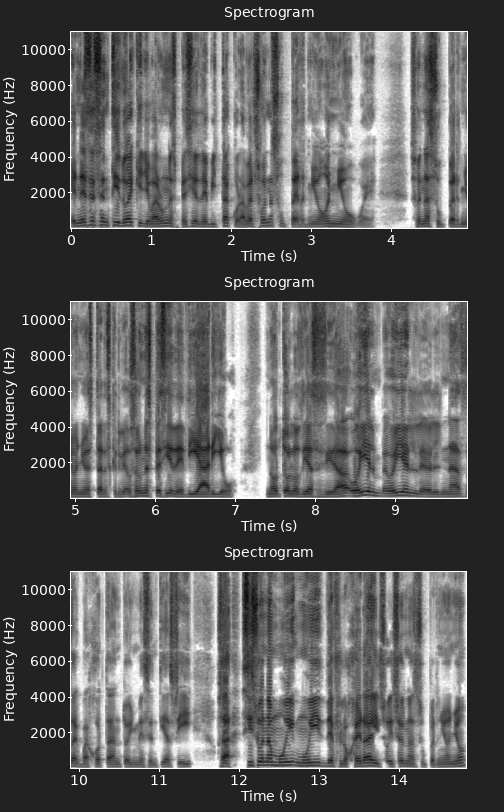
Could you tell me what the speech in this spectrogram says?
en ese sentido hay que llevar una especie de bitácora. A ver, suena súper ñoño, güey. Suena súper ñoño estar escribiendo. O sea, una especie de diario. No todos los días así. Ah, hoy el, hoy el, Nasdaq bajó tanto y me sentí así. O sea, sí suena muy, muy de flojera y soy suena súper ñoño,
